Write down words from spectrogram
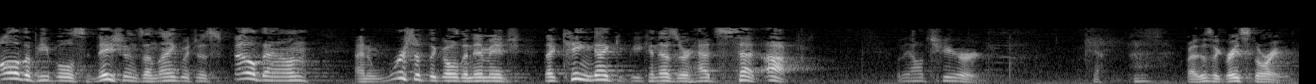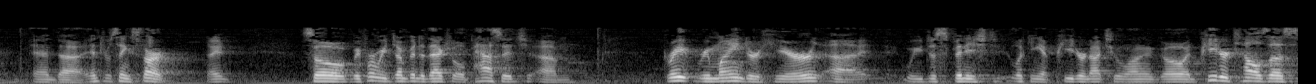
all the peoples, nations, and languages fell down and worshiped the golden image that King Nebuchadnezzar had set up. They all cheered. Yeah. Right, this is a great story and uh, interesting start. Right? So before we jump into the actual passage, um, great reminder here. Uh, we just finished looking at Peter not too long ago, and Peter tells us,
